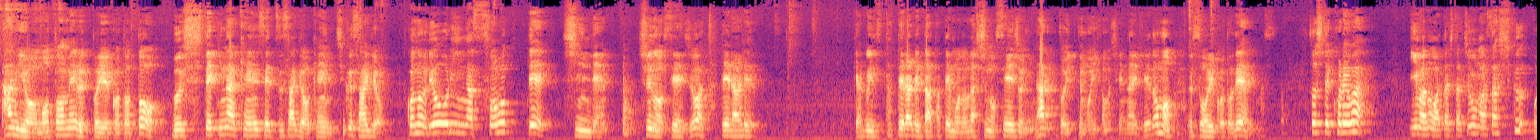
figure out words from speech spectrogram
神を求めるということと物質的な建設作業建築作業この両輪が揃って神殿主の聖女は建てられる。逆に建てられた建物が主の聖女になると言ってもいいかもしれないけれどもそういうことであります。そしてこれは今の私たちもまさしく同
